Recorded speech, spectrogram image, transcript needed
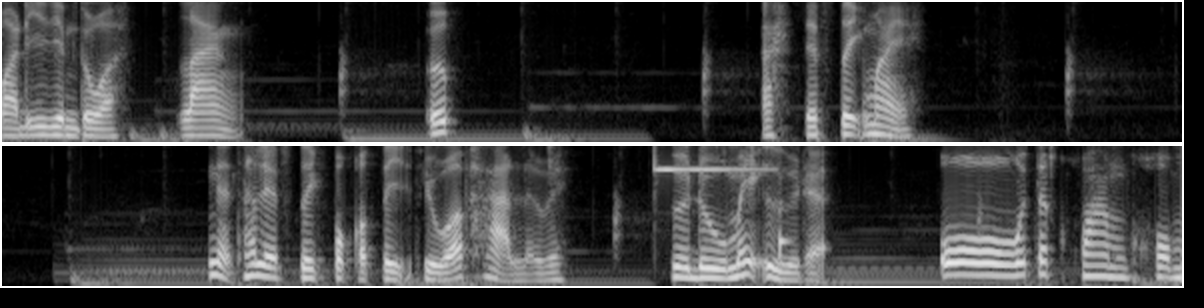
วาดีเตรียมตัวล่างอึ๊บอะเล็บสติกใหม่ เนี่ย ถ้าเล็บสติกปกติถือว่าผ่านเลยเว้ย คือดูไม่อืดอะโอ้แต่ความคม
